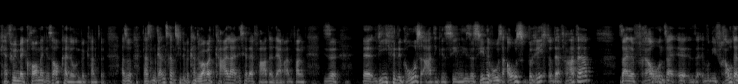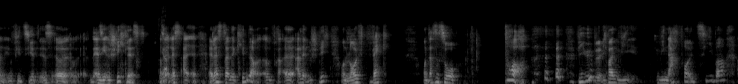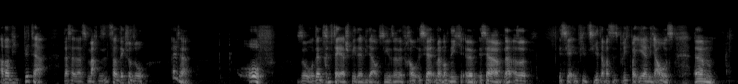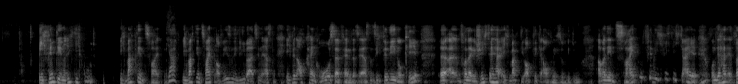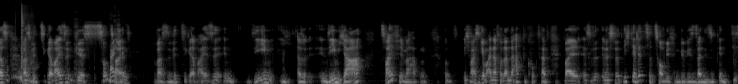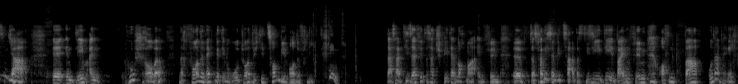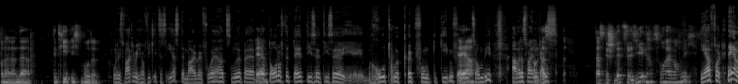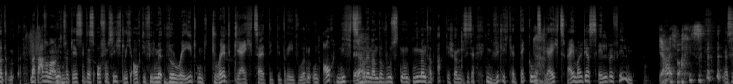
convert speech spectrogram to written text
Catherine McCormack ist auch keine Unbekannte. Also, da sind ganz, ganz viele Bekannte. Robert Carlyle ist ja der Vater, der am Anfang diese, äh, wie ich finde, großartige Szene, diese Szene, wo es ausbricht und der Vater seine Frau und sein, äh, wo die Frau dann infiziert ist, äh, er sie im Stich lässt. Also er Ja, lässt, all- er lässt seine Kinder äh, äh, alle im Stich und läuft weg. Und das ist so, boah, wie übel. Ich meine, wie, wie nachvollziehbar, aber wie bitter, dass er das macht. Du sitzt da und denkst schon so, Alter, uff. So, und dann trifft er ja später wieder auf sie. Seine Frau ist ja immer noch nicht, ähm, ist ja, ne, also ist ja infiziert, aber es bricht bei ihr ja nicht aus. Ähm, ich finde den richtig gut. Ich mag den zweiten. ja, Ich mag den zweiten auch wesentlich lieber als den ersten. Ich bin auch kein großer Fan des ersten. Ich finde ihn okay. Äh, von der Geschichte her, ich mag die Optik auch nicht so wie du. Aber den zweiten finde ich richtig geil. Und der hat etwas, was witzigerweise. Gesundheit, was witzigerweise in dem, also in dem Jahr zwei Filme hatten. Und ich weiß nicht, ob einer voneinander abgeguckt hat, weil es wird, es wird nicht der letzte Zombie-Film gewesen sein in diesem, in diesem Jahr, äh, in dem ein Hubschrauber nach vorne weg mit dem Rotor durch die Zombie-Horde fliegt. Stimmt. Das hat dieser Film, das hat später nochmal ein Film. Äh, das fand ich sehr bizarr, dass diese Idee in beiden Filmen offenbar unabhängig voneinander getätigt wurde. Und es war, glaube ich, auch wirklich das erste Mal, weil vorher hat es nur bei, bei Ja, Dawn of the Dead diese, diese äh, Rotorköpfung gegeben ja, für den ja. Zombie. Aber das war ein Aber ganz das, das Geschnetzel hier gab es vorher noch nicht. Ja, voll. Naja, man, man darf aber auch nicht vergessen, dass offensichtlich auch die Filme The Raid und Dread gleichzeitig gedreht wurden und auch nichts Ja, voneinander wussten und niemand hat abgeschaut. Das ist ja in Wirklichkeit ja, deckungsgleich zweimal derselbe Film. ja, ich weiß.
